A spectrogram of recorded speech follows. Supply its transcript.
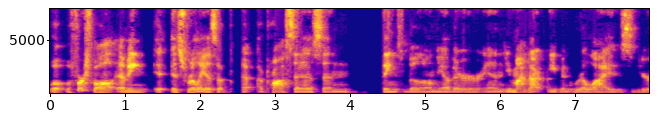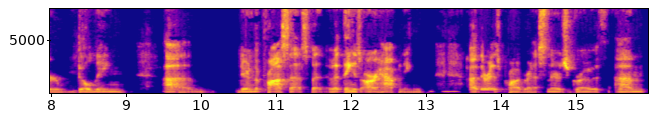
well, first of all, I mean, it, it's really as a, a process and things build on the other and you might not even realize you're building um, during the process but but things are happening. Mm-hmm. uh, there is progress and there's growth. Um,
